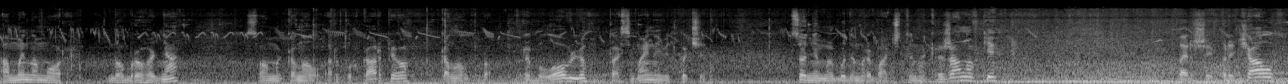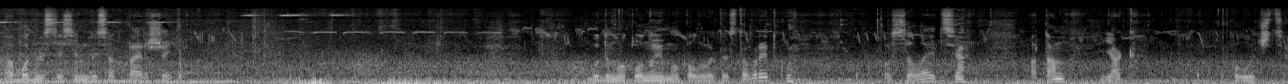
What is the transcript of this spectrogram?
а ми на море. Доброго дня! З вами канал Артур Карпіо, канал про риболовлю та сімейний відпочинок. Сьогодні ми будемо рибачити на Крижановці. Перший причал або 271. Будемо плануємо половити ставритку, оселедця, а там як вийде.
